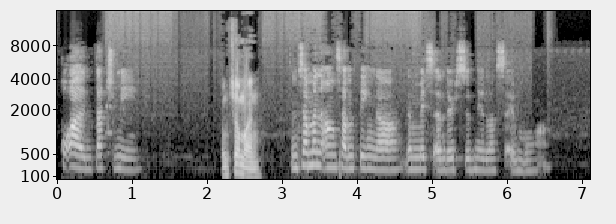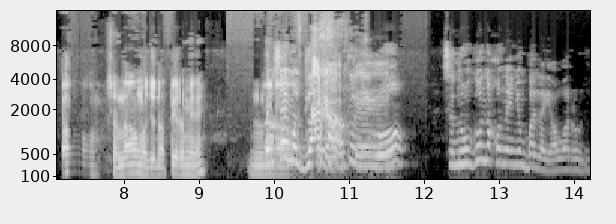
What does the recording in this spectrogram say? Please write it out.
Kuan, touch me. Unsa man? Unsa man ang something na, na misunderstood nila sa imuha. Oh, sana mo dyan na pirmi eh. Na, sa'yo maglakad ko Okay. nimo, sunugon ako na inyong balay, awaron.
